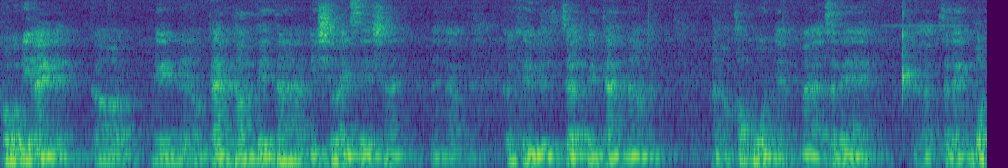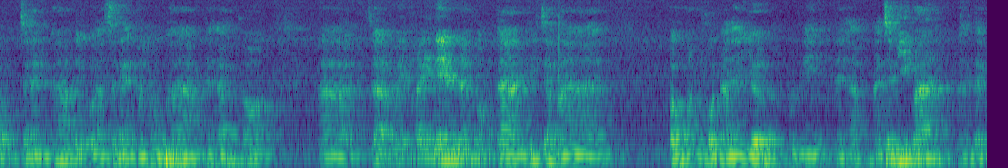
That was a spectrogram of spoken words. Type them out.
Power BI เนี่ยก็เน้นเรื่องของการทำ data visualization นะครับ ก็คือจะเป็นการนำข้อมูลเนี่ยมาแสดง นะครับแสดงบทแสดงภาพหรือว่าแสดงมโนภาพนะครับ ก็อ่าจะไม่ค่อยเน้นเรื่องของการที่จะมาประมวลผลอะไรเยอะวันนี้นะครับ อาจจะมีบ้างนะแต่ไม่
